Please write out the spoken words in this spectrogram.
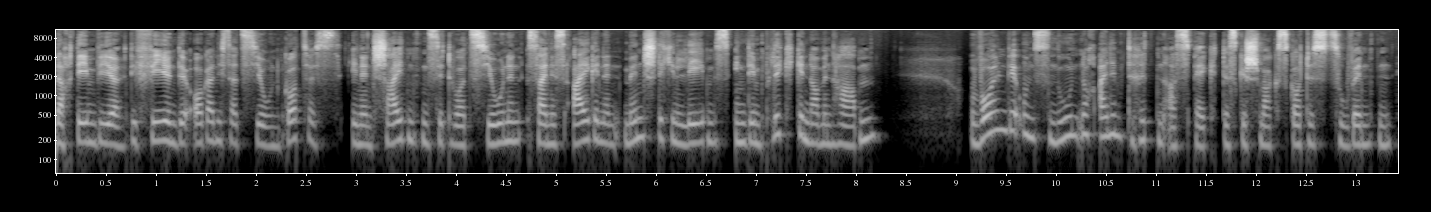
Nachdem wir die fehlende Organisation Gottes in entscheidenden Situationen seines eigenen menschlichen Lebens in den Blick genommen haben, wollen wir uns nun noch einem dritten Aspekt des Geschmacks Gottes zuwenden,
